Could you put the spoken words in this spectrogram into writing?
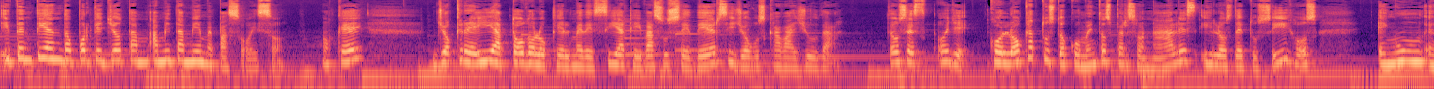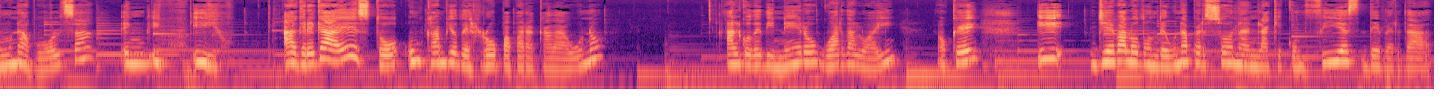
Y te entiendo porque yo a mí también me pasó eso. ¿Ok? Yo creía todo lo que él me decía que iba a suceder si yo buscaba ayuda. Entonces, oye, coloca tus documentos personales y los de tus hijos en, un, en una bolsa y, y agrega a esto un cambio de ropa para cada uno, algo de dinero, guárdalo ahí, ¿ok? Y llévalo donde una persona en la que confíes de verdad,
